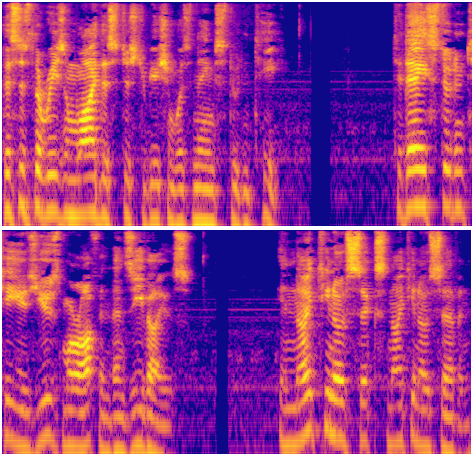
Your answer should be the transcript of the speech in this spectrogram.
This is the reason why this distribution was named student T. Today, student T is used more often than z-values. In 1906-1907,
